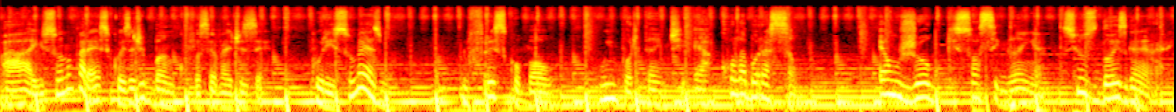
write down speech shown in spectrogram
Ah, isso não parece coisa de banco, você vai dizer. Por isso mesmo. No frescobol, o importante é a colaboração é um jogo que só se ganha se os dois ganharem.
